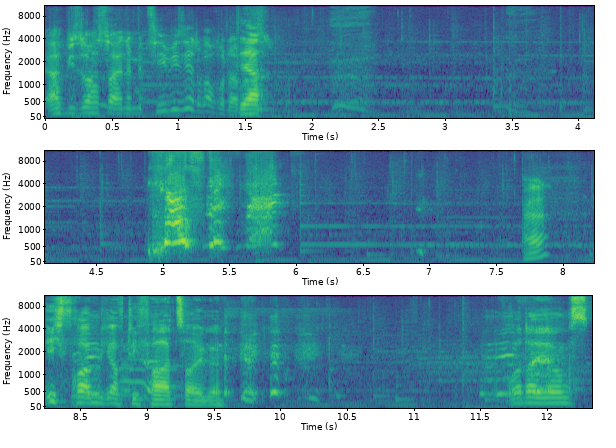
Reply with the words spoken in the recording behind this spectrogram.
Ah, wieso hast du eine mit Zielvisier drauf, oder Ja. was? Hä? Ich freue mich auf die Fahrzeuge. Oder, Jungs?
